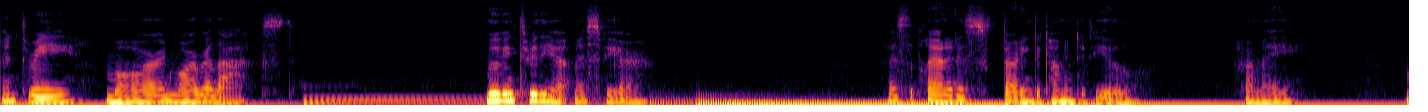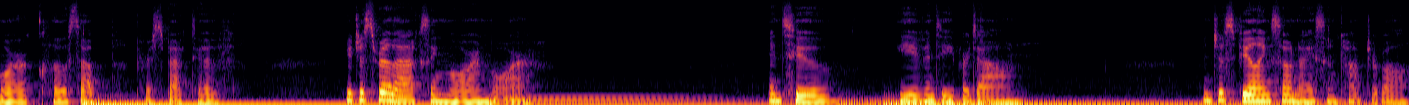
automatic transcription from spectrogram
And three, more and more relaxed, moving through the atmosphere as the planet is starting to come into view from a more close up perspective. You're just relaxing more and more. And two, even deeper down, and just feeling so nice and comfortable.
